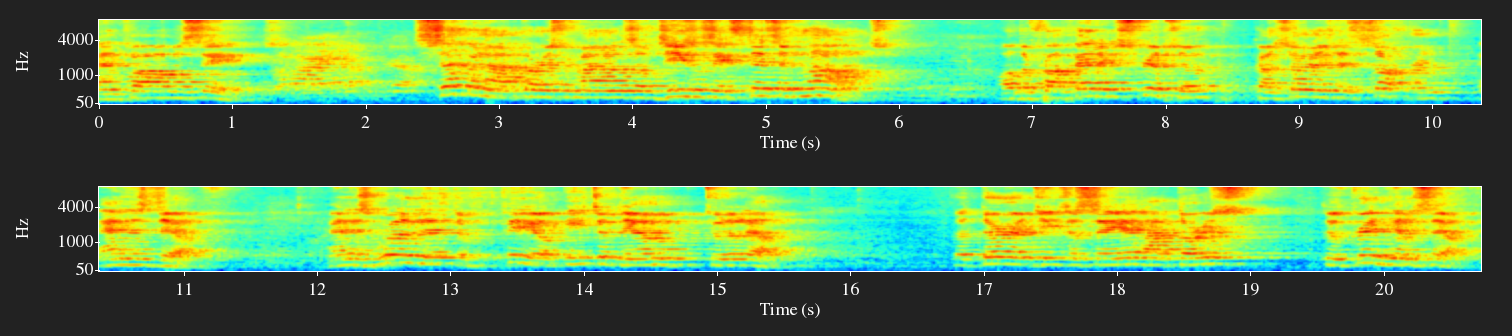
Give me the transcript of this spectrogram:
and for our sins. Second, our thirst reminds us of Jesus' extensive knowledge of the prophetic scripture concerning his suffering and his death, and his willingness to fulfill each of them to the letter. The third, Jesus said, I thirst to strengthen himself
